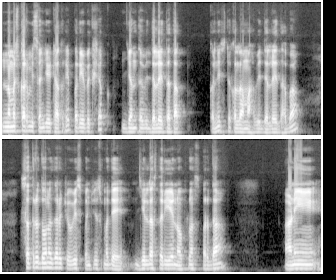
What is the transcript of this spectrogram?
नमस्कार मी संजय ठाकरे पर्यवेक्षक जनता विद्यालय तथा कनिष्ठ कला महाविद्यालय धाबा. सत्र दोन हजार चोवीस पंचवीसमध्ये जिल्हास्तरीय नौका स्पर्धा आणि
